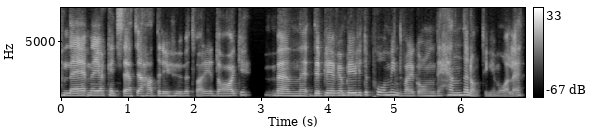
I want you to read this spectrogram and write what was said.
Nej, nej, jag kan inte säga att jag hade det i huvudet varje dag, men det blev, jag blev lite påmind varje gång det hände någonting i målet.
